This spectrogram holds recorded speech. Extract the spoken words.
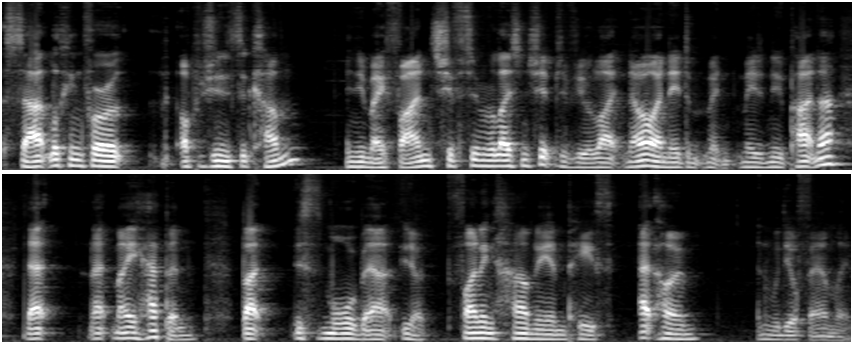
Start looking for opportunities to come and you may find shifts in relationships if you're like no i need to meet a new partner that that may happen but this is more about you know finding harmony and peace at home and with your family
